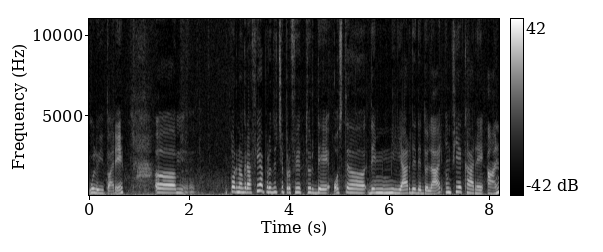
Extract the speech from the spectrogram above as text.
uluitoare. Uh, pornografia produce profituri de 100 de miliarde de dolari în fiecare an.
